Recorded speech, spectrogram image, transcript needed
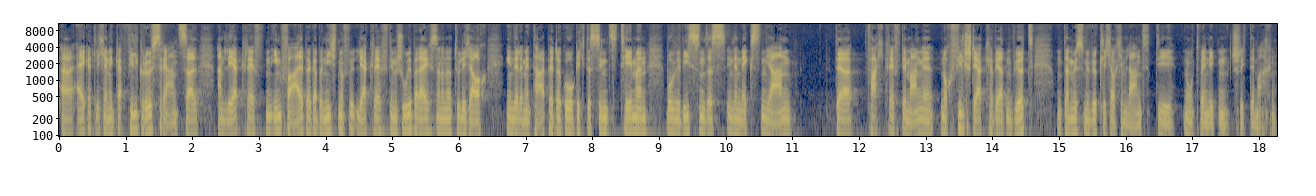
äh, eigentlich eine viel größere Anzahl an Lehrkräften in Vorarlberg, aber nicht nur für Lehrkräfte im Schulbereich, sondern natürlich auch in der Elementarpädagogik. Das sind Themen, wo wir wissen, dass in den nächsten Jahren der Fachkräftemangel noch viel stärker werden wird. Und da müssen wir wirklich auch im Land die notwendigen Schritte machen.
